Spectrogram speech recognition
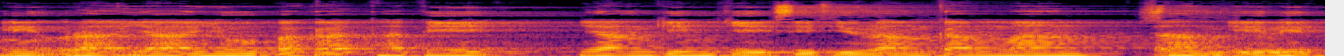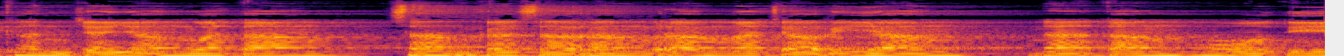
Nirayayu pakat hati กตังสิโยปัจฉาตัปปติยุกตังกตัญจะสุกตังสิโยยังกัตวานันุตัปปติอุโสยธาดุกะหิโตอัตถเมวานุกันตติสามัญญังดุปรามัตถังนิรยายุปกัตถติยังกินจิสิทิรังกัมมังสังกิริขันจะยังวตังสังกสารังบรมจาริยังนาตังโหติ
